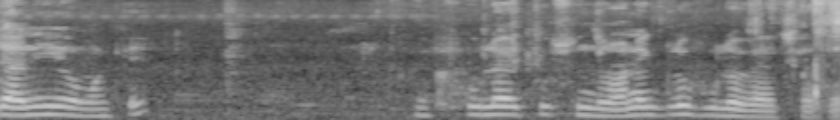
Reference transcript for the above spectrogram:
জানিও আমাকে। ফুল হয় খুব সুন্দর। অনেকগুলো ফুল হবে একসাথে।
